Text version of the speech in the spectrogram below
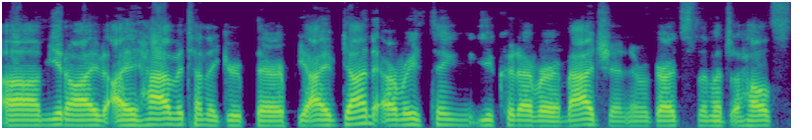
Um, you know, I I have attended group therapy. I've done everything you could ever imagine in regards to the mental health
